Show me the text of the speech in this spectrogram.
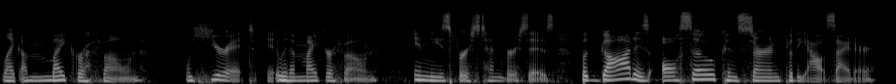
like a microphone. We hear it with a microphone in these first 10 verses. But God is also concerned for the outsider.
